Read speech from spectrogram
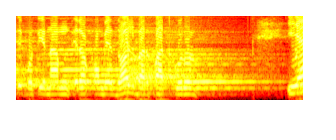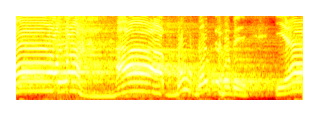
সিফতি নাম এরকম দশ বার পাঠ করুন। ইয়া ওয়াহাবু বলতে হবে। ইয়া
